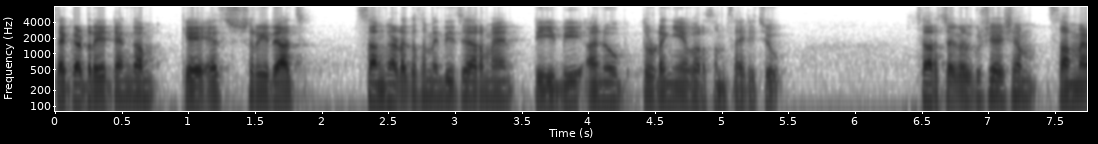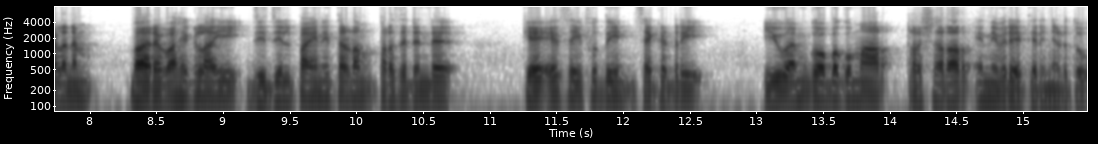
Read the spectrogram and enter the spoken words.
secretariat അംഗം കെ എസ് ശ്രീരാജ് സംഘാടക സമിതി ചെയർമാൻ പി ബി അനൂപ് തുടങ്ങിയവർ സംസാരിച്ചു. ചർച്ചകൾക്കു ശേഷം സമ്മേളനം ഭാരവാഹികളായി Jijil Payanithadam president K A Saifudheen secretary U M Gopakumar treasurer എന്നിവരെ തിരഞ്ഞെടുത്തു.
